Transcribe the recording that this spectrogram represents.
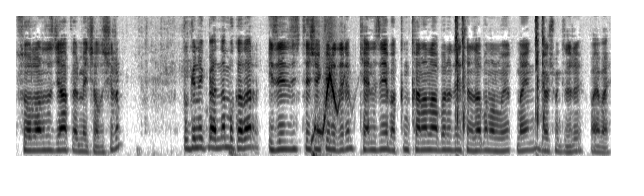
Sorularınıza cevap vermeye çalışırım. Bugünlük benden bu kadar. İzlediğiniz için teşekkür ederim. Kendinize iyi bakın. Kanala abone değilseniz abone olmayı unutmayın. Görüşmek üzere. Bay bay.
